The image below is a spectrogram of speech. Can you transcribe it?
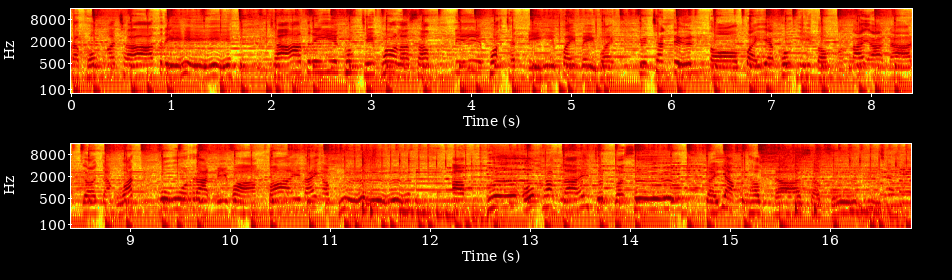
รพงษ์ชาตรี ชาตรีคงที่พ่อละสำนี้เพราะฉันหนีไปไม่ไหวคือฉันเดินต่อไปยังคงอีต้องใต้อานาจยอจังหวัดโคราชมีมากมายหลายอำเภออำเภอโอกหักหลายจนว่าซื้อก็ยังทำนาสะบืน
